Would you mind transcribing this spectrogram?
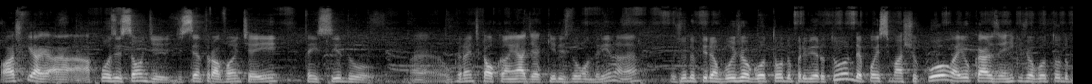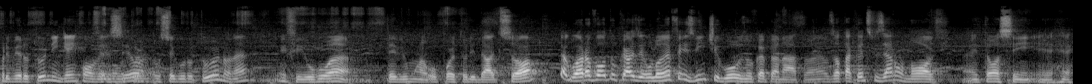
eu acho que a, a, a posição de, de centroavante aí tem sido é, o grande calcanhar de Aquiles do Londrina, né? O Júlio Pirambu jogou todo o primeiro turno, depois se machucou, aí o Carlos Henrique jogou todo o primeiro turno, ninguém convenceu segundo o segundo turno, né? Enfim, o Juan teve uma oportunidade só. E agora volta o Carlos. O Luan fez 20 gols no campeonato, né? Os atacantes fizeram 9. Né? Então, assim, é,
